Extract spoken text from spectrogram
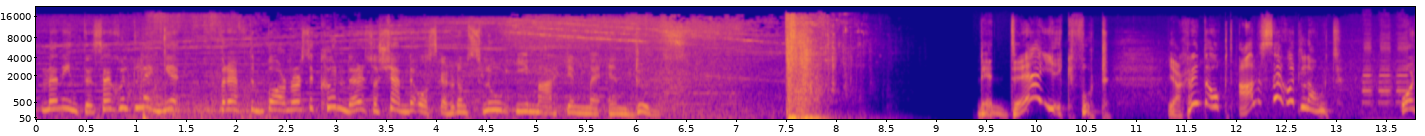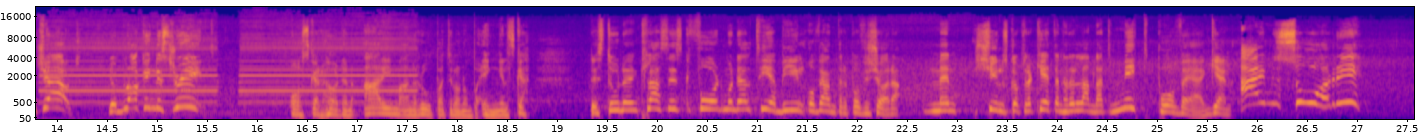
Men inte särskilt länge, för efter bara några sekunder så kände Oscar hur de slog i marken med en duns. Det där gick fort! Jag kan inte ha åkt alls särskilt långt. Watch out! You're blocking the street! Oskar hörde en arg man ropa till honom på engelska. Det stod en klassisk Ford Model T-bil och väntade på att få köra. Men kylskåpsraketen hade landat mitt på vägen. I'm sorry!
